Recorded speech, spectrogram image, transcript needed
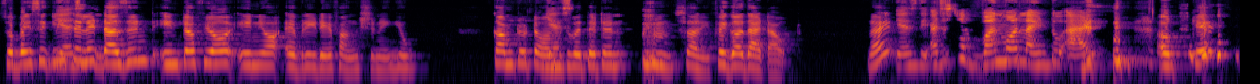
So, basically, yes till it doesn't interfere in your everyday functioning, you come to terms yes with it and, sorry, figure that out. Right? yes the, i just have one more line to add okay.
